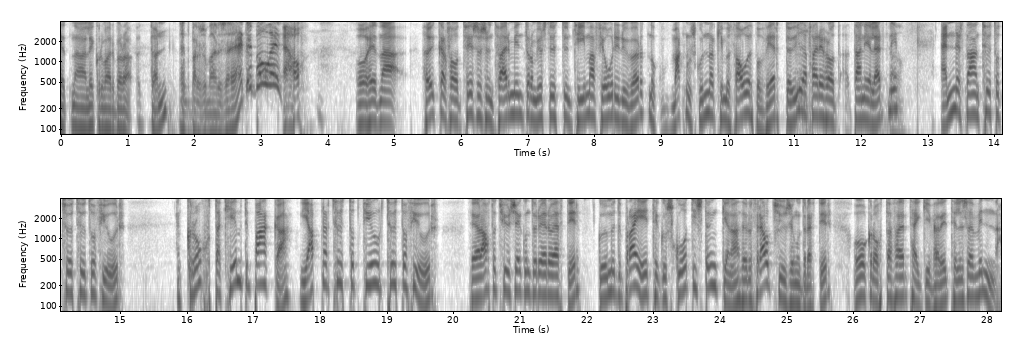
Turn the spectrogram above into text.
hérna, leikurum var bara done. Þetta er bara sem maður sagði, þetta er búið! Já. Og hérna Haukar fá tvisasunum tvær mínútur á mjög stuttum tíma Fjórir í vörn og Magnús Gunnar kemur þá upp og ver dauðafæri frá Daniel Erni. Enn er staðan 22-24 En gróta kemur tilbaka Jafnar 24-24 Þegar 80 sekundur eru eftir. Guðmundur Bræði tekur skot í stöngina eru 30 sekundur eftir Og gróta fær tækifæri til þess að vinna.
